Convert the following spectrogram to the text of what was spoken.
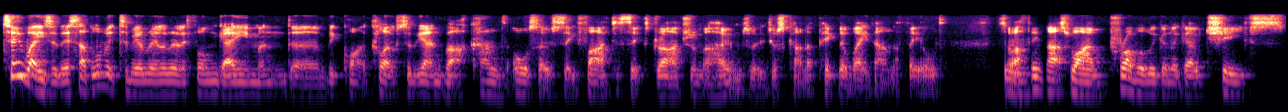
two ways of this. I'd love it to be a really, really fun game and uh, be quite close to the end, but I can also see five to six drives from Mahomes where they just kind of pick their way down the field. So. I think that's why I'm probably going to go Chiefs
